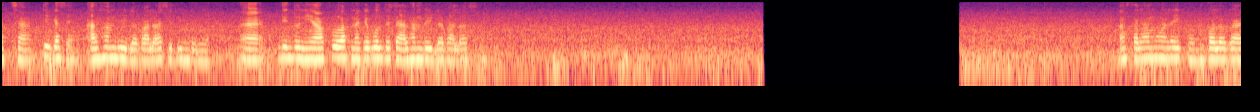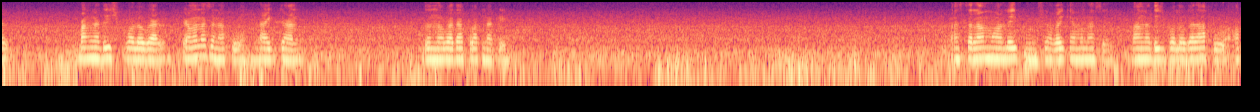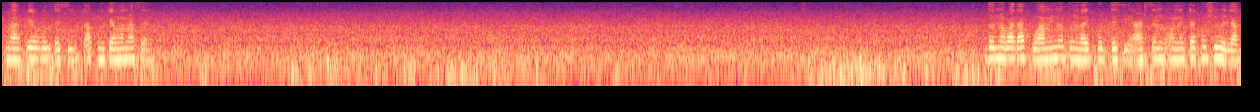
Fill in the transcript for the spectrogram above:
আচ্ছা ঠিক আছে। আলহামদুলিল্লাহ, ভালো আছি দিন দুনিয়া হ্যাঁ দিন দুনিয়া আপু আপনাকে বলতেছে, আলহামদুলিল্লাহ, ভালো আছে। আসসালামু আলাইকুম, বলগার, বাংলাদেশ বলগার। কেমন আছেন আপু? Like, done. ধন্যবাদ আপু আপনাকে। আসসালামু আলাইকুম, সবাই কেমন আছেন? বাংলাদেশ ব্লগার আপু আপনাকেও বলতেছি, আপনি কেমন আছেন? ধন্যবাদ আপু, আমি নতুন লাইভ করতেছি, আসছেন অনেকটা খুশি হইলাম।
